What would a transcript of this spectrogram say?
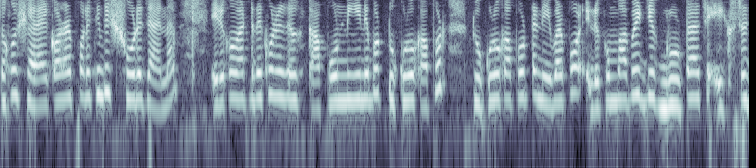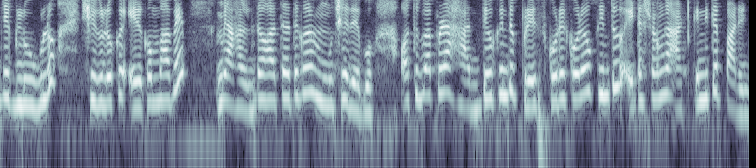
তখন সেলাই করার ফলে কিন্তু সরে যায় না। এরকম একটা দেখুন কাপড় নিয়ে নেব, টুকরো কাপড়। টুকরো কাপড়টা নেবার পর এরকমভাবে যে গ্লুটা আছে এক্সট্রা যে গ্লুগুলো সেগুলোকে এরকমভাবে আমি হালকা হাতে হাতে করে মুছে দেবো। অথবা আপনারা হাত দিয়েও কিন্তু প্রেস করে, করেও কিন্তু এটার সঙ্গে আটকে নিতে পারেন।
